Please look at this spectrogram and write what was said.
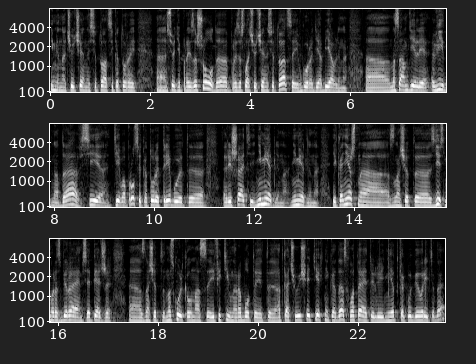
именно чрезвычайной ситуации, который э, сегодня произошел, да, произошла чрезвычайная ситуация и в городе объявлено, на самом деле видно да, все те вопросы, которые требуют решать немедленно, немедленно. И, конечно, значит, здесь мы разбираемся, опять же, значит, насколько у нас эффективно работает откачивающая техника, да, схватает или нет, как вы говорите, да,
